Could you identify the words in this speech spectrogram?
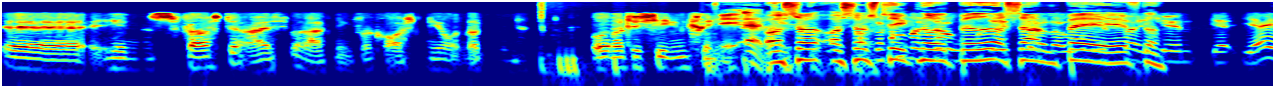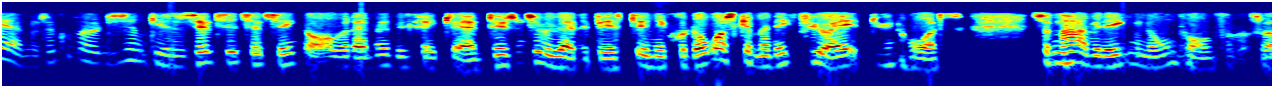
øh, hendes første rejseberetning fra Grosny under den under det krig. Ja, og så, og så stik noget bedre sammen bagefter. Igen, ja, ja, ja, men så kunne man jo ligesom give sig selv tid til at tænke over, hvordan man vil gribe det an. Det synes jeg vil være det bedste. En nekrologer skal man ikke fyre af dynhurtigt. Sådan har vi det ikke med nogen form for, for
